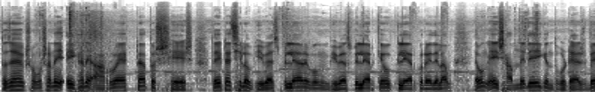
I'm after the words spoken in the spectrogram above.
তো যাই হোক, সমস্যা নেই। এখানে আরও একটা তো শেষ। তো এটা ছিল ভিভ্যাস প্লেয়ার এবং ভিভ্যাস প্লেয়ারকেও ক্লিয়ার করে দিলাম। এবং এই সামনে দিয়েই কিন্তু উঠে আসবে।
